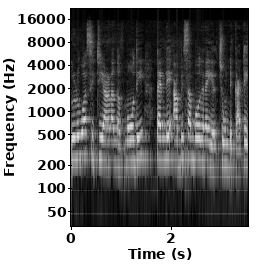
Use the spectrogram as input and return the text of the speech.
യൂണിവേഴ്സിറ്റിയാണെന്നും മോദി തന്റെ അഭിസംബോധനയിൽ ചൂണ്ടിക്കാട്ടി.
